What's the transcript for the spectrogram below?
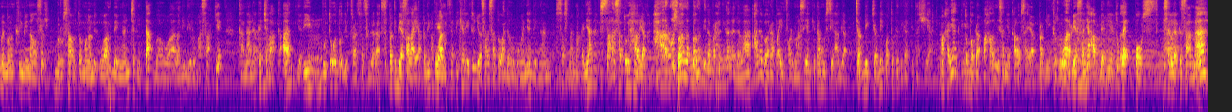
memang kriminal sih. Berusaha untuk mengambil uang dengan cerita bahwa lagi di rumah sakit karena ada kecelakaan jadi butuh untuk ditransfer segera. Seperti biasa lah ya penipuan. Saya pikir itu juga salah satu ada hubungannya dengan sosmed. Makanya salah satu hal yang harus banget banget kita perhatikan adalah ada beberapa informasi yang kita mesti agak cerdik-cerdik waktu ketika kita share. Makanya untuk beberapa hal misalnya kalau saya pergi keluar biasanya update-nya itu let post. Saya udah ke sana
